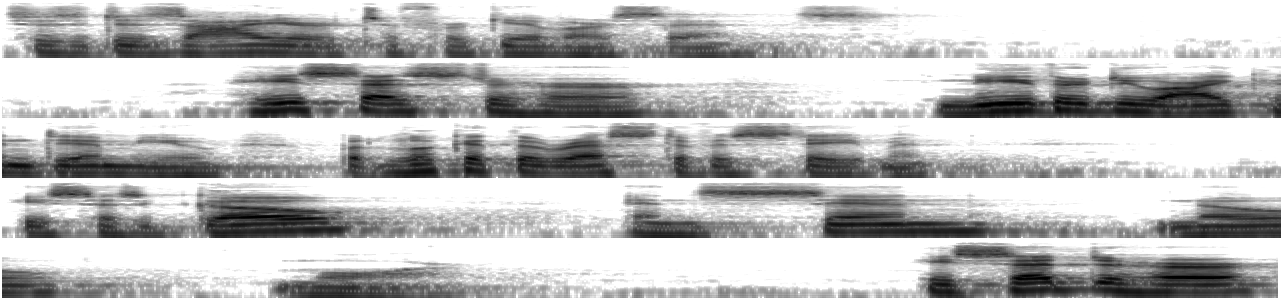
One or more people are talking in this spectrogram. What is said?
It's his desire to forgive our sins. He says to her, Neither do I condemn you. But look at the rest of his statement. He says, Go and sin no more. He said to her,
